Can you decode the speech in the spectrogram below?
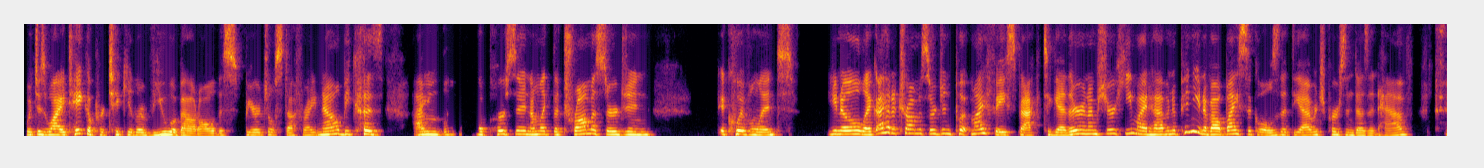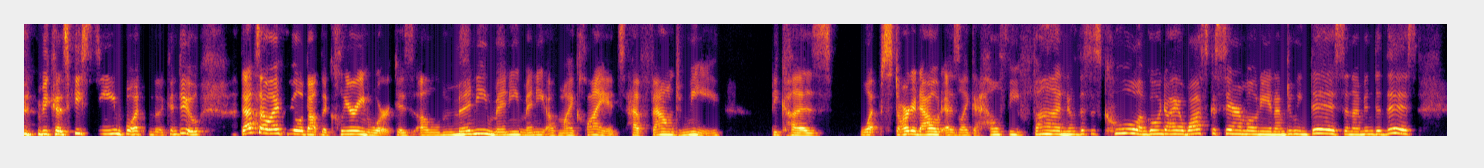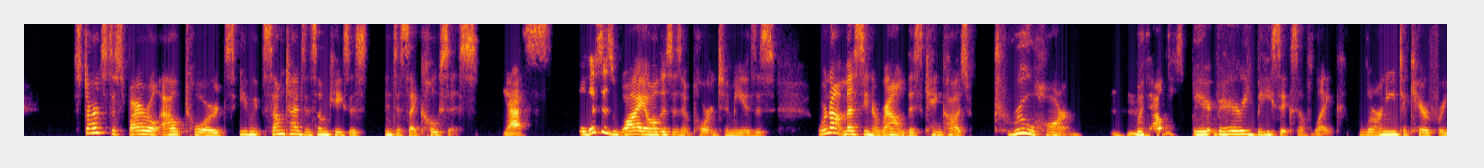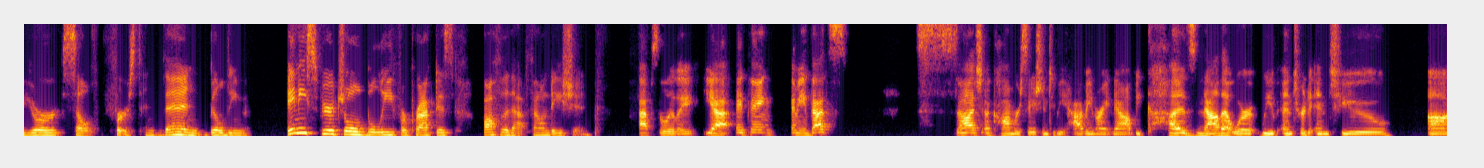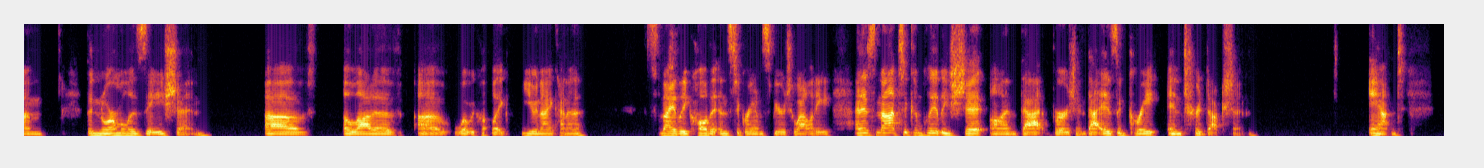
Which is why i take a particular view about all the spiritual stuff right now because right. i'm the person i'm like the trauma surgeon equivalent you know like i had a trauma surgeon put my face back together and i'm sure he might have an opinion about bicycles that the average person doesn't have because he's seen what they can do. That's how i feel about the clearing work is uh, many many many of my clients have found me because what started out as like a healthy fun oh, this is cool. I'm going to ayahuasca ceremony and i'm doing this and i'm into this starts to spiral out towards even sometimes in some cases into psychosis. Yes. Well, this is why all this is important to me is this we're not messing around. This can cause true harm mm-hmm. without the very basics of like learning to care for yourself first and then building any spiritual belief or practice off of that foundation. Absolutely. Yeah. I think, I mean, that's such a conversation to be having right now because now that we're we've entered into um, the normalization of a lot of uh, what we call like you and I kind of snidely called it Instagram spirituality. And it's not to completely shit on that version. That is a great introduction. And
